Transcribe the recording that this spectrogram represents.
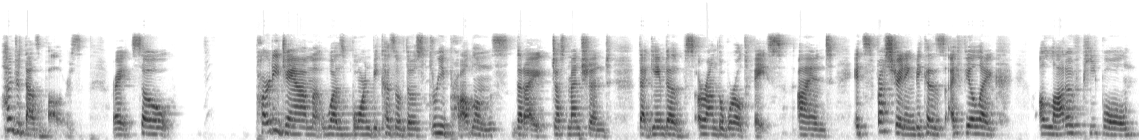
100,000 followers, right? So Party Jam was born because of those three problems that I just mentioned that game devs around the world face. And it's frustrating because I feel like a lot of people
